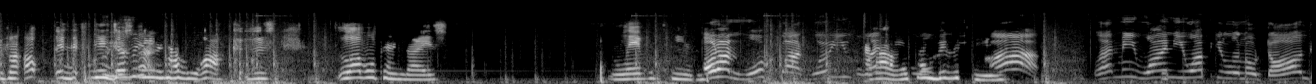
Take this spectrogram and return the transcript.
If I, oh, it, it Wait, doesn't even have lock. This level 10, guys. Level 10. Hold on, Wolf God, will you me I can't give it to you. up? Let me wind you up, you little dog.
